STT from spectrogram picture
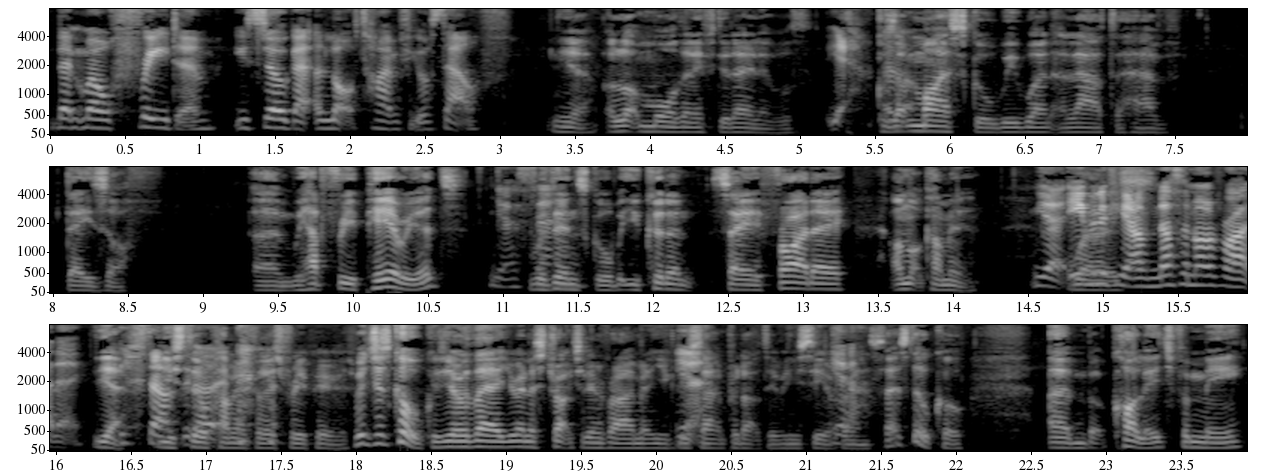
then more freedom, you still get a lot of time for yourself. Yeah, a lot more than if you did A levels. Yeah, Because at my school, we weren't allowed to have days off. Um, we had free periods Yeah, within school, but you couldn't say Friday. I'm not coming in. Yeah, even if you have nothing on a Friday. Yeah, still you still come in. in for those free periods, which is cool because you're there, you're in a structured environment, you can Yeah. do something productive, and you see your Yeah. friends. So it's still cool. Um, but college for me,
